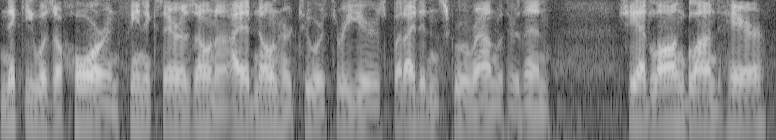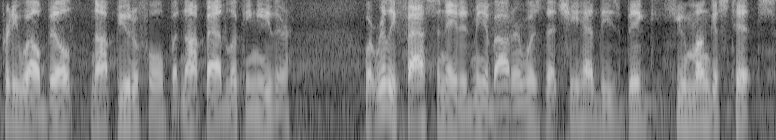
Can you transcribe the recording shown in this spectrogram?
Nikki was a whore in Phoenix, Arizona. I had known her two or three years, but I didn't screw around with her then. She had long blonde hair, pretty well built, not beautiful, but not bad looking either. What really fascinated me about her was that she had these big, humongous tits.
